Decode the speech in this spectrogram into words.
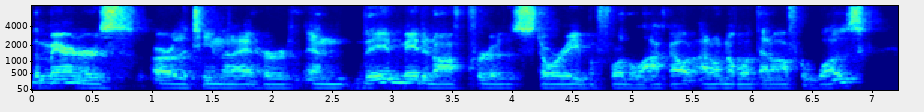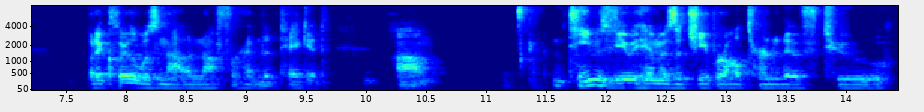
The Mariners are the team that I had heard, and they had made an offer to Story before the lockout. I don't know what that offer was, but it clearly was not enough for him to take it. Um, teams view him as a cheaper alternative to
